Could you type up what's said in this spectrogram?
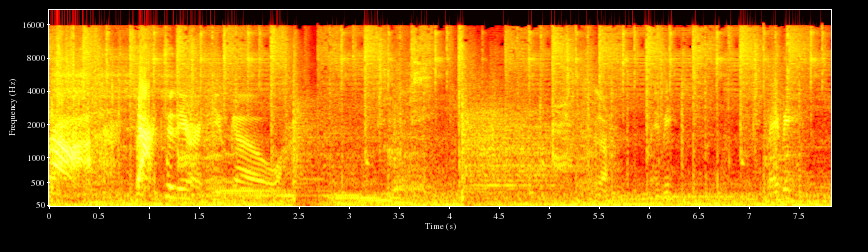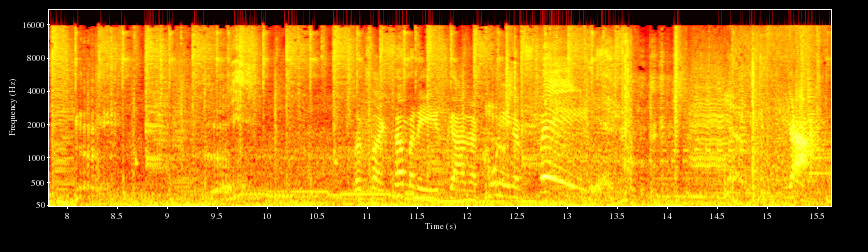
Ah! Back to the earth you go. Ugh, Maybe. Maybe. Looks like somebody's got a queen of spades. Yeah.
